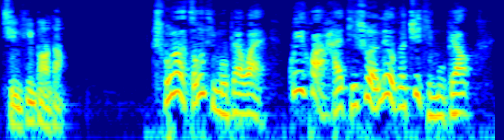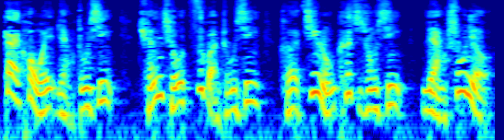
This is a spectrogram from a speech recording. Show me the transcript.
请听报道。除了总体目标外，规划还提出了六个具体目标，概括为两中心：全球资管中心和金融科技中心；两枢纽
